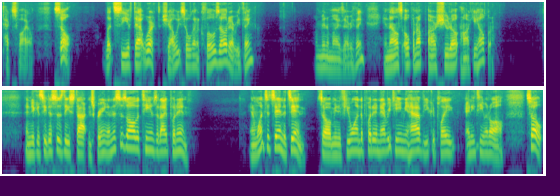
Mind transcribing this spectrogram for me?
.text file. So let's see if that worked, shall we? So we're going to close out everything. I'll minimize everything. And now let's open up our shootout hockey helper. And you can see this is the starting screen, and this is all the teams that I put in. And once it's in, it's in. So, I mean, if you wanted to put in every team you have, you could play any team at all. So,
